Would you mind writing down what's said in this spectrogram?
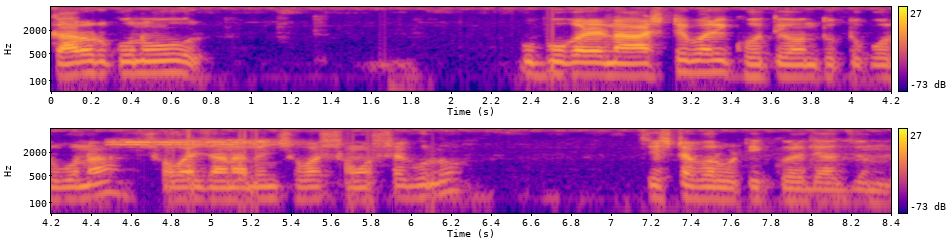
কারোর কোনো উপকারে না আসতে পারি, ক্ষতি অন্তত করব না। সবাই জানাবেন সবার সমস্যাগুলো। চেষ্টা করব ঠিক করে দেওয়ার জন্য।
